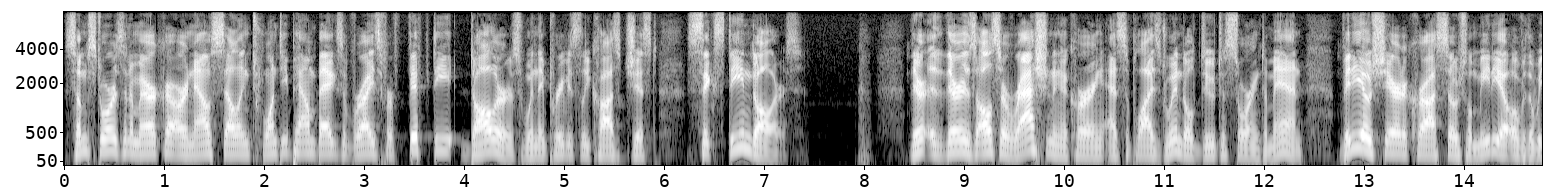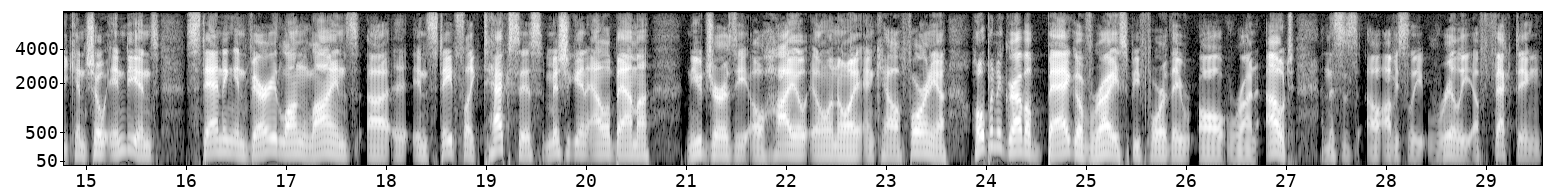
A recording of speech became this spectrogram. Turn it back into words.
Some stores in America are now selling 20 pound bags of rice for $50 when they previously cost just $16. There, there is also rationing occurring as supplies dwindle due to soaring demand. Videos shared across social media over the weekend show Indians standing in very long lines uh, in states like Texas, Michigan, Alabama, New Jersey, Ohio, Illinois, and California, hoping to grab a bag of rice before they all run out. And this is uh, obviously really affecting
